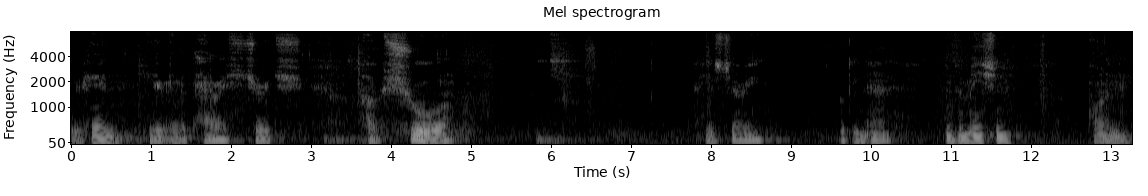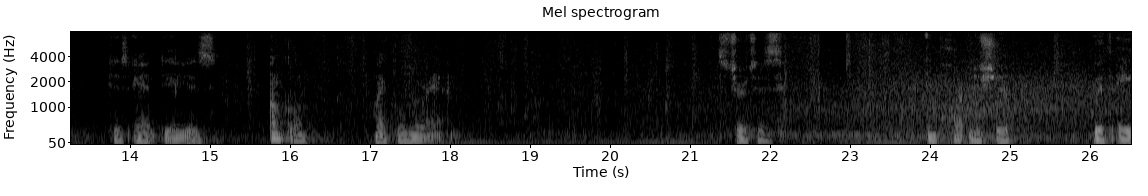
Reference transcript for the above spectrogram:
We're in, here in the parish church Shrule. Here's Jerry looking at information on his Aunt Delia's uncle, Michael Moran. This church is in partnership with a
